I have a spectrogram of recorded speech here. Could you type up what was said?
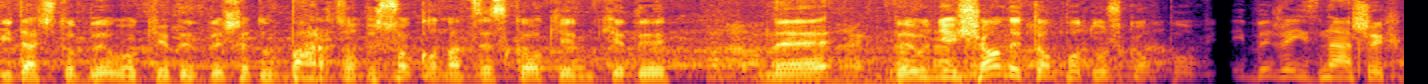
Widać to było, kiedy wyszedł bardzo wysoko nad zeskokiem, kiedy e, był niesiony tą poduszką. po- Najwyżej z naszych,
